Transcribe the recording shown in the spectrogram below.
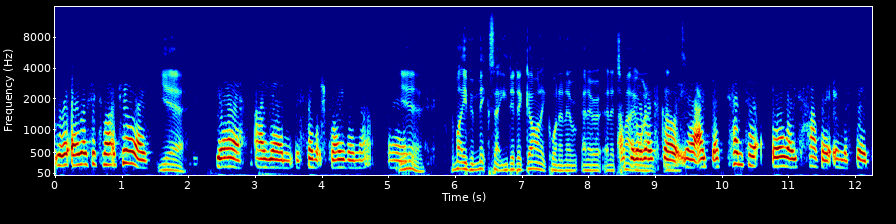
uh, roasted tomato puree. Yeah, Yeah, I um, there's so much flavour in that. Um, yeah. I might even mix that. You did a garlic one and a and a, and a I tomato do a one. roast garlic. Yeah, I, I tend to always have it in the fridge.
